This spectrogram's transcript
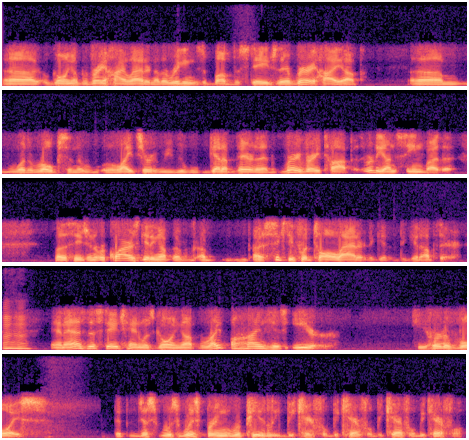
uh, going up a very high ladder. Now the rigging is above the stage; they're very high up, um, where the ropes and the, lights are. You get up there to that very very top. It's really unseen by the by the stage, and it requires getting up a, a, a sixty foot tall ladder to get to get up there. And as the stagehand was going up, right behind his ear, he heard a voice that just was whispering repeatedly, "Be careful, be careful, be careful, be careful."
